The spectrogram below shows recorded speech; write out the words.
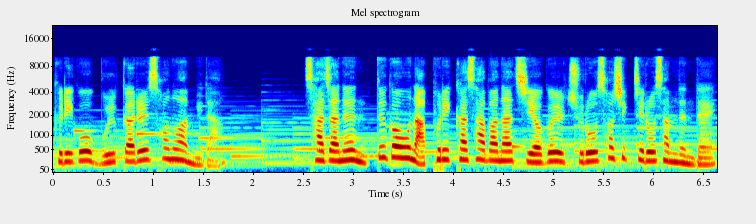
그리고 물가를 선호합니다. 사자는 뜨거운 아프리카 사바나 지역을 주로 서식지로 삼는데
